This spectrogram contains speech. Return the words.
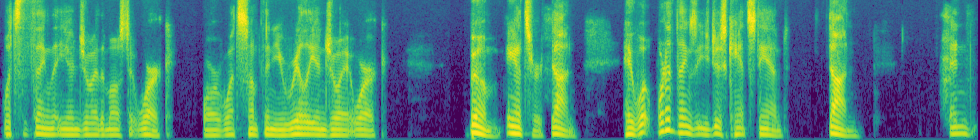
what's the thing that you enjoy the most at work? Or what's something you really enjoy at work? Boom, answer, done. Hey, what, what are the things that you just can't stand? Done. And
